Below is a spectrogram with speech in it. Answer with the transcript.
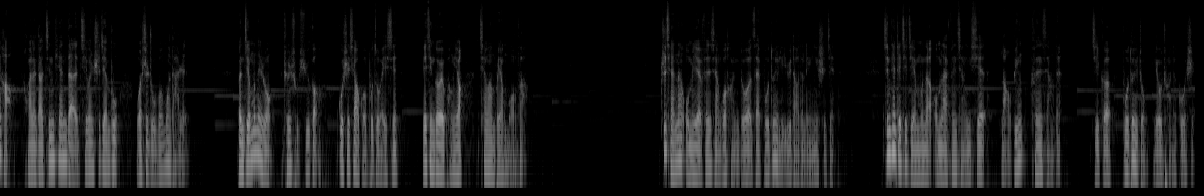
好，欢迎来到今天的奇闻事件部，我是主播莫大人。本节目内容纯属虚构，故事效果不足为信，也请各位朋友千万不要模仿。之前呢，我们也分享过很多在部队里遇到的灵异事件。今天这期节目呢，我们来分享一些老兵分享的几个部队中流传的故事。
